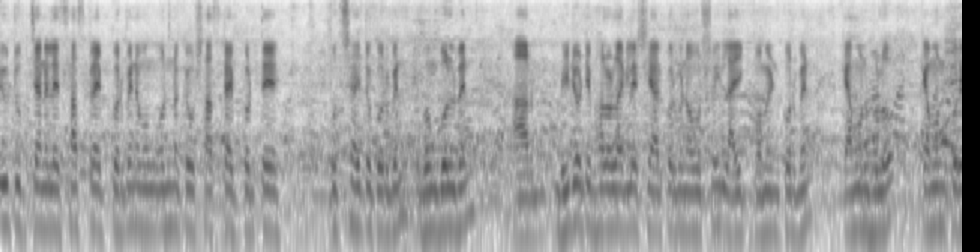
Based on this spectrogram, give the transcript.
ইউটিউব চ্যানেলে সাবস্ক্রাইব করবেন এবং অন্য কেউ সাবস্ক্রাইব করতে উৎসাহিত করবেন এবং বলবেন। আর ভিডিওটি ভালো লাগলে শেয়ার করবেন অবশ্যই লাইক কমেন্ট করবেন। কেমন হলো, কেমন করে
